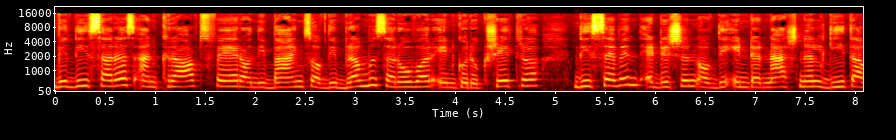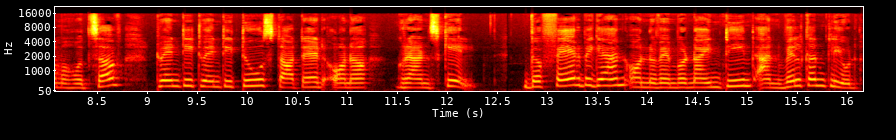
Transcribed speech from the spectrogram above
with the Saras and Crafts Fair on the banks of the Brahma Sarovar in Kurukshetra, the seventh edition of the International Gita Mahotsav 2022 started on a grand scale. The fair began on November 19th and will conclude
